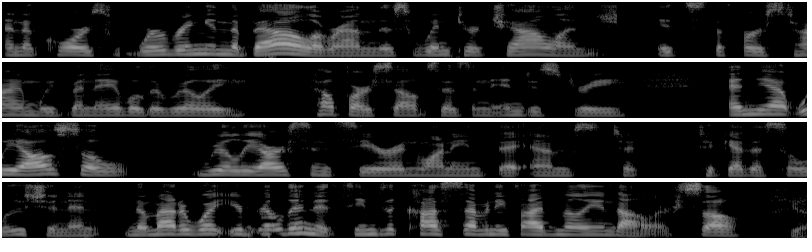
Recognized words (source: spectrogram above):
And of course, we're ringing the bell around this winter challenge. It's the first time we've been able to really help ourselves as an industry. And yet we also really are sincere in wanting the M's to to get a solution. And no matter what you're building, it seems it costs $75 million. So yeah.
